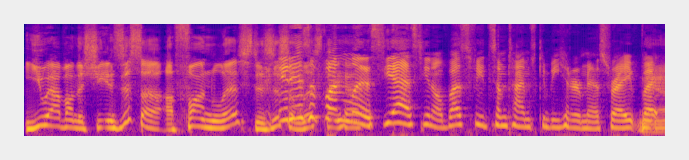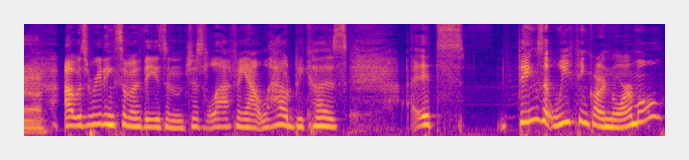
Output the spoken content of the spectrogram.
you have on the sheet. Is this a, a fun list? Is this It is a list they fun list. Yes, you know, BuzzFeed sometimes can be hit or miss, right? But Yeah. I was reading some of these and just laughing out loud because it's things that we think are normal,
